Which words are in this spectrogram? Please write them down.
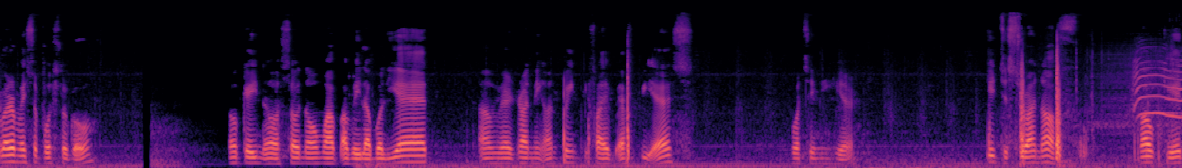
Where am I supposed to go? Okay, no, so no map available yet. Um, we're running on 25 FPS. What's in here? Kid just run off. Wow, kid.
